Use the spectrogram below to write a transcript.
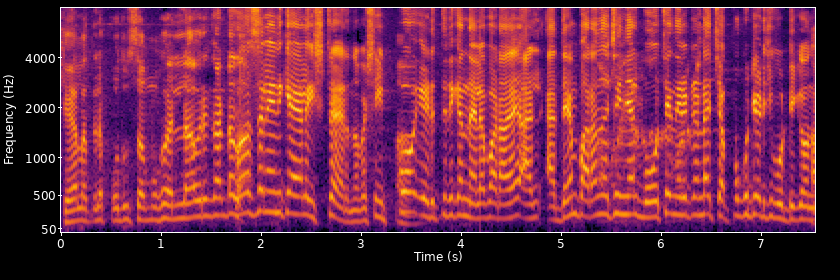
കേരളത്തിലെ പൊതുസമൂഹം എല്ലാവരും കണ്ടതാണ് പേഴ്സണലി എനിക്ക് അയാളെ ഇഷ്ടമായിരുന്നു. പക്ഷെ ഇപ്പോ എടുത്തിരിക്കുന്ന നിലപാടായ അൽ- അദ്ദേഹം പറഞ്ഞു വെച്ച് കഴിഞ്ഞാൽ ബോച്ചെ നേരിട്ടേണ്ട ചെപ്പക്കുറ്റി അടിച്ച് പൊട്ടിക്കുന്നു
